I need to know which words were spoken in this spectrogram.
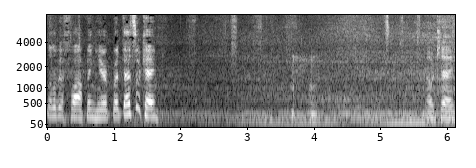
little bit flopping here, but that's okay. Okay.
